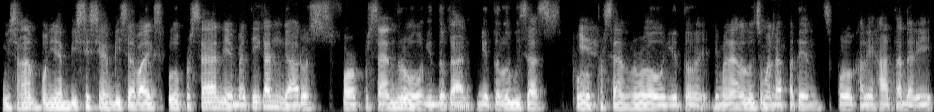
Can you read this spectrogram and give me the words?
misalkan punya bisnis yang bisa balik 10% ya berarti kan nggak harus 4% rule gitu kan. Gitu lu bisa 10% yeah. rule gitu. Di mana lu cuma dapetin 10 kali harta dari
